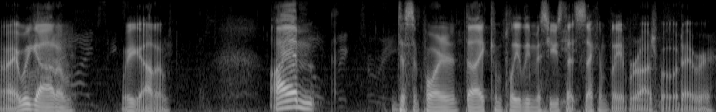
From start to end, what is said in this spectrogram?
Alright, we got him. We got him. I am disappointed that I completely misused that second blade barrage, but whatever.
